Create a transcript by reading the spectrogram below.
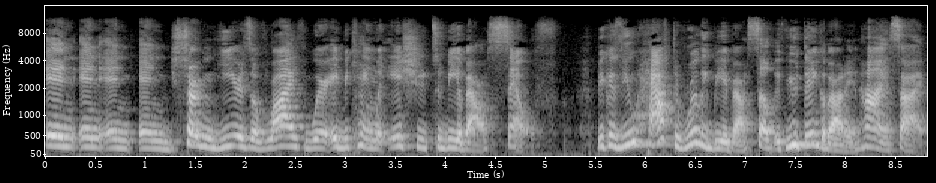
in in in in certain years of life where it became an issue to be about self because you have to really be about self if you think about it in hindsight.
